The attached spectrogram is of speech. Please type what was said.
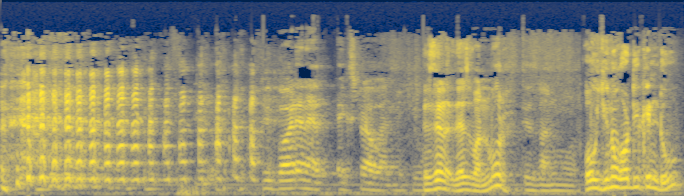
Bought an extra one. There's, a, there's one more. there's one more. Oh, you know what you can do?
